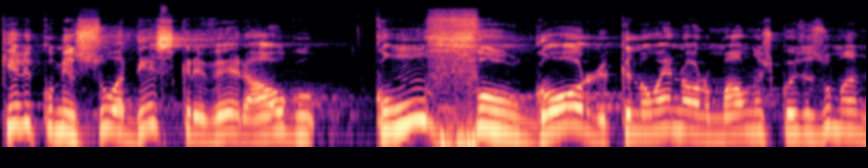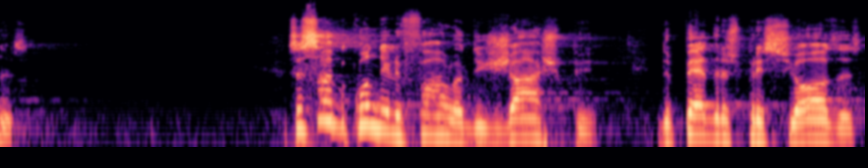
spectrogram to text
que ele começou a descrever algo com um fulgor que não é normal nas coisas humanas. Você sabe quando ele fala de jaspe, de pedras preciosas,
